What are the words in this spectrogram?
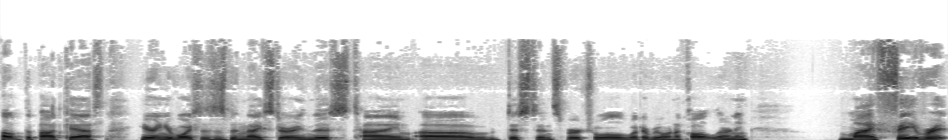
love the podcast. Hearing your voices has been nice during this time of distance, virtual, whatever you want to call it, learning. My favorite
